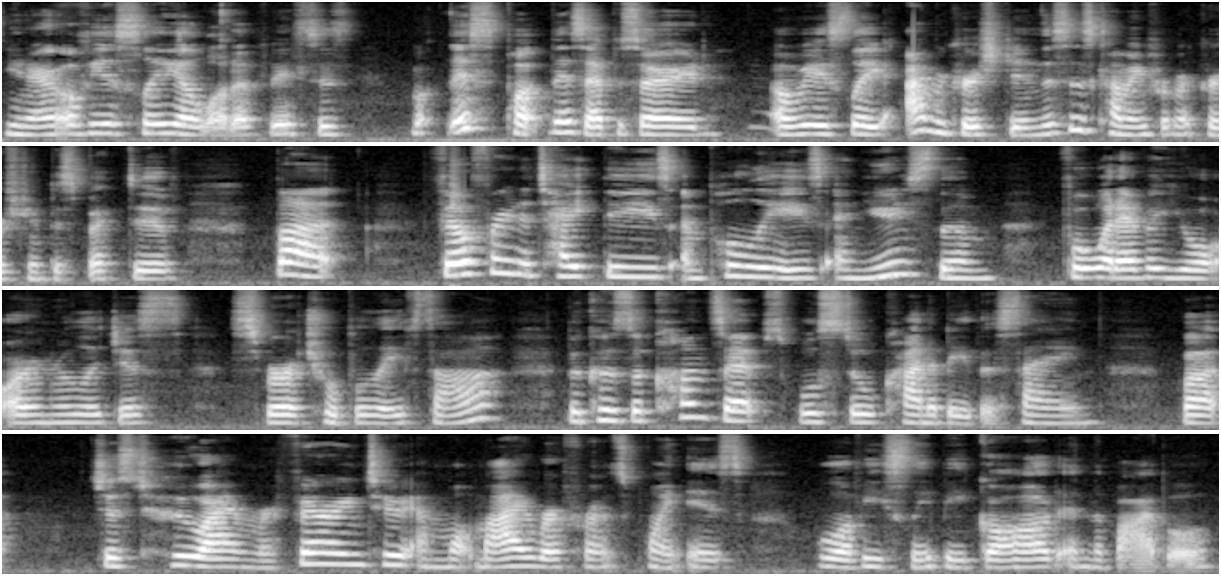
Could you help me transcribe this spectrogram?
you know, obviously a lot of this is this pot this episode. Obviously, I'm a Christian. This is coming from a Christian perspective, but feel free to take these and pull these and use them for whatever your own religious spiritual beliefs are because the concepts will still kind of be the same, but just who I am referring to and what my reference point is will obviously be God and the Bible.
